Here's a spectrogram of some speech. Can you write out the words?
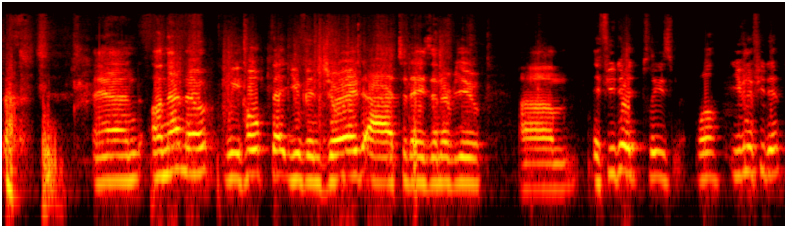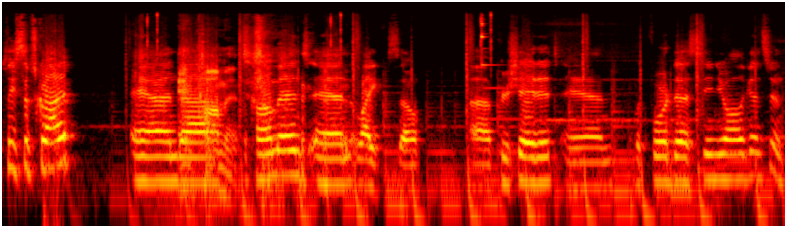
And on that note, we hope that you've enjoyed uh, today's interview. Um, if you did, please, well, even if you did, please subscribe and, And uh, comment. comment and like. So uh, appreciate it and look forward to seeing you all again soon.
